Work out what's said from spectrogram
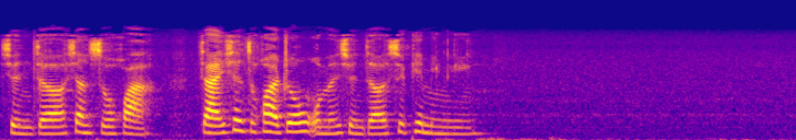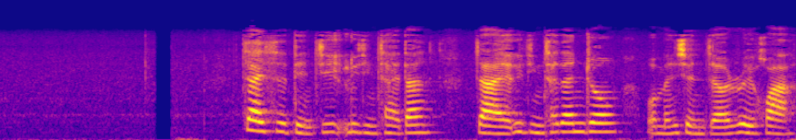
选择像素化。在像素化中，我们选择碎片命令。再次点击滤镜菜单，在滤镜菜单中，我们选择锐化。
